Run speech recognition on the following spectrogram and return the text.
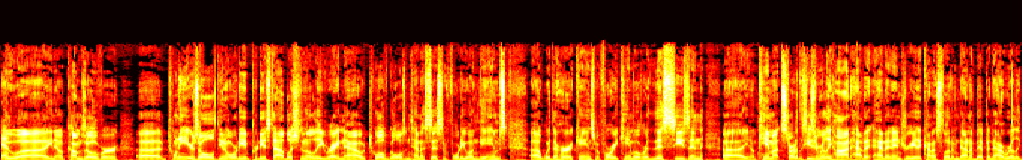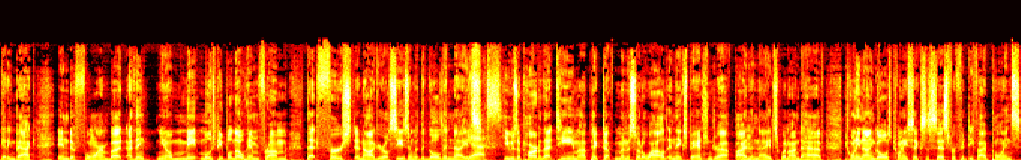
Yep. who uh, you know comes over, uh, 20 years old. You know, already pretty established in the league right now. 12 goals and 10 assists in 41 games uh, with the Hurricanes before he came over this season. Uh, you know, came out started the season really hot. Had a, had an injury that kind of slowed him down a bit, but now really getting back into form. But I think you know ma- most people know him from that first inaugural season with the Golden Knights. Yes. He was a part of that team, uh, picked up Minnesota Wild in the expansion draft by the Mm-hmm. Knights, went on to have 29 goals, 26 assists for 55 points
